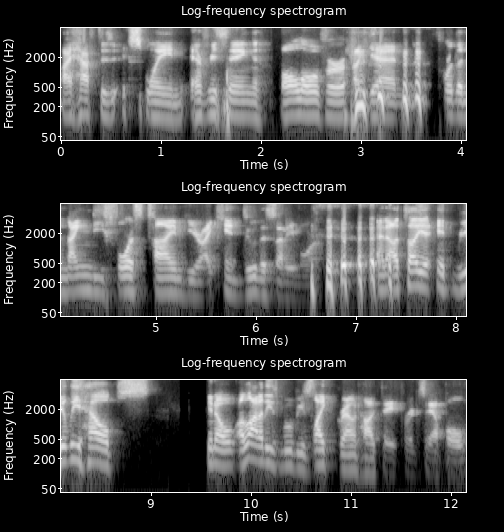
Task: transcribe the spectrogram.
I have to explain everything all over again for the 94th time here. I can't do this anymore. and I'll tell you, it really helps. You know, a lot of these movies, like Groundhog Day, for example,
